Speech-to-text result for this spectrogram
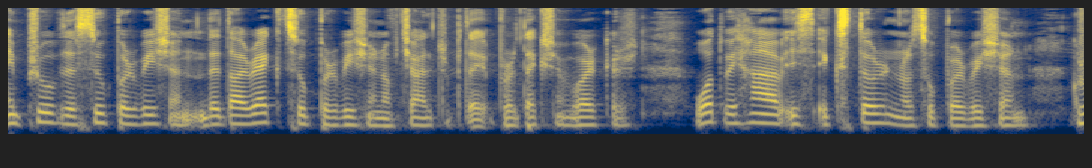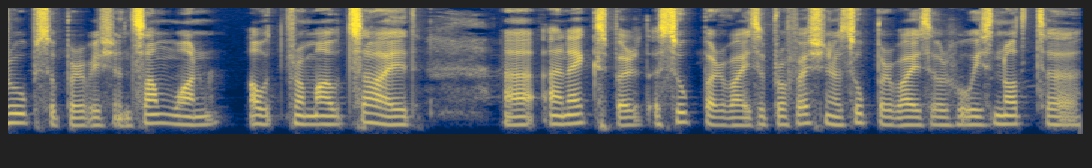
improve the supervision, the direct supervision of child prote protection workers. What we have is external supervision, group supervision, someone out from outside, uh, an expert, a supervisor, professional supervisor who is not. Uh,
